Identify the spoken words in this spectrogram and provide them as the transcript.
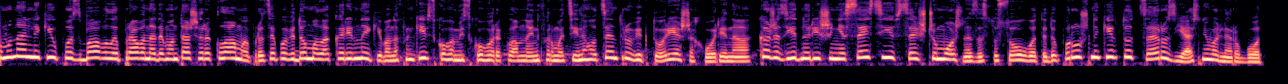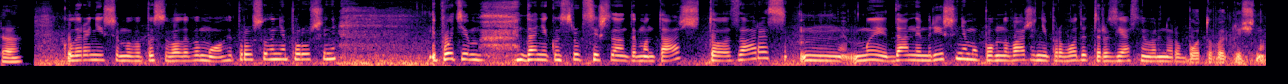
Комунальників позбавили права на демонтаж реклами. Про це повідомила керівник Івано-Франківського міського рекламно-інформаційного центру Вікторія Шахоріна. Каже, згідно рішення сесії, все, що можна застосовувати до порушників, то це роз'яснювальна робота. Коли раніше ми виписували вимоги про усунення порушення, і потім дані конструкції йшли на демонтаж, то зараз ми даним рішенням уповноважені проводити роз'яснювальну роботу виключно.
